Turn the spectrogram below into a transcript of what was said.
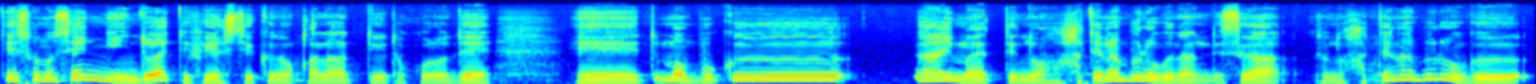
でその1000人どうやって増やしていくのかなっていうところで、えーとまあ、僕が今やってるのはハテナブログなんですがそのハテナブログ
